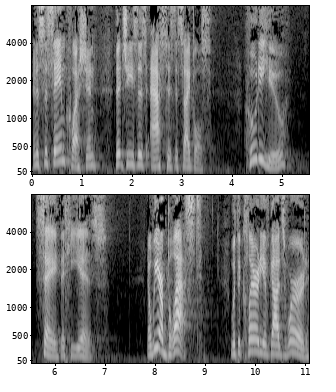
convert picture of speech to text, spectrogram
And it's the same question that Jesus asked his disciples. Who do you say that he is? Now we are blessed with the clarity of God's word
